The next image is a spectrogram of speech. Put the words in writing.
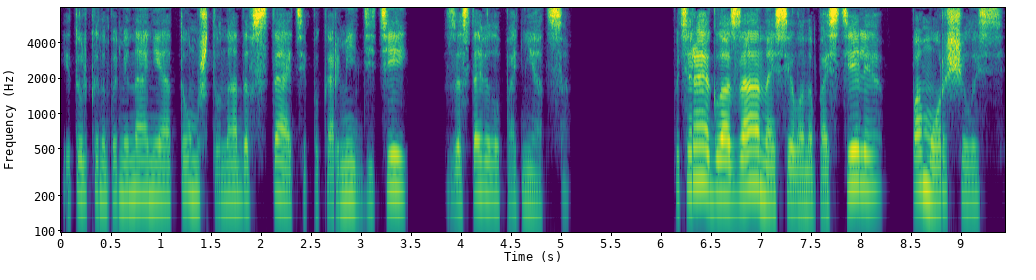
и только напоминание о том, что надо встать и покормить детей, заставило подняться. Потирая глаза, она села на постели, поморщилась.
